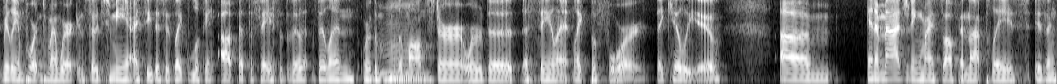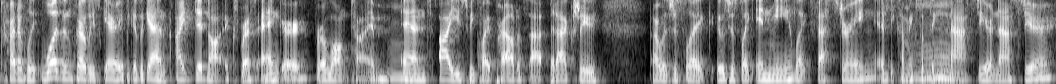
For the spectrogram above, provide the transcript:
really important to my work, and so to me, I see this as like looking up at the face of the vil- villain or the, the monster or the assailant, like before they kill you um, and imagining myself in that place is incredibly was incredibly scary because again i did not express anger for a long time and i used to be quite proud of that but actually i was just like it was just like in me like festering and becoming something nastier and nastier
